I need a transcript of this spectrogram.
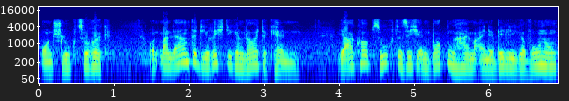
und schlug zurück. Und man lernte die richtigen Leute kennen. Jakob suchte sich in Bockenheim eine billige Wohnung,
